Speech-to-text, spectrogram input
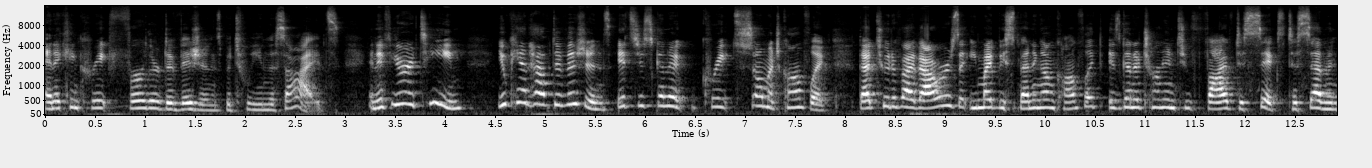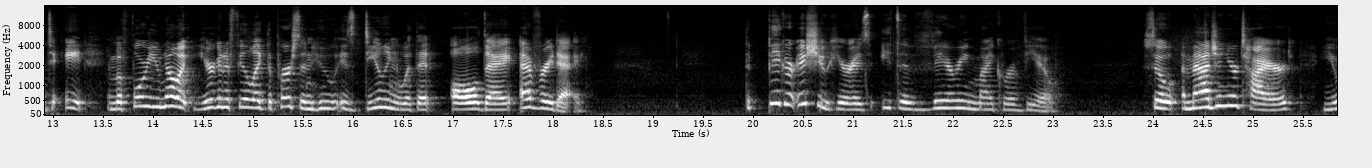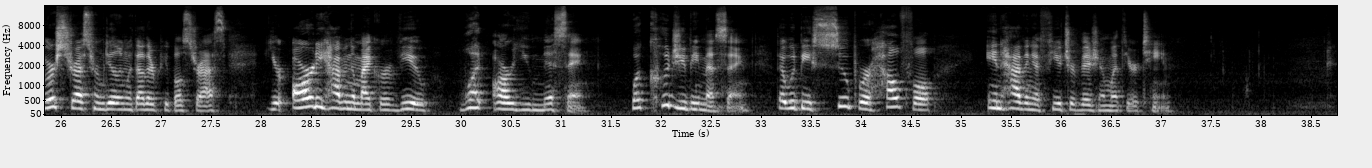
and it can create further divisions between the sides. And if you're a team, you can't have divisions. It's just going to create so much conflict. That two to five hours that you might be spending on conflict is going to turn into five to six to seven to eight. And before you know it, you're going to feel like the person who is dealing with it all day, every day. The bigger issue here is it's a very micro view. So imagine you're tired, you're stressed from dealing with other people's stress, you're already having a micro view. What are you missing? What could you be missing that would be super helpful in having a future vision with your team?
